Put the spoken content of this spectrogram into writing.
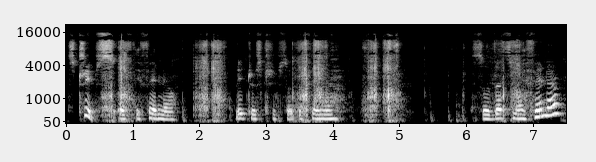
strips of the fennel. Little strips of the fennel. So that's my fennel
